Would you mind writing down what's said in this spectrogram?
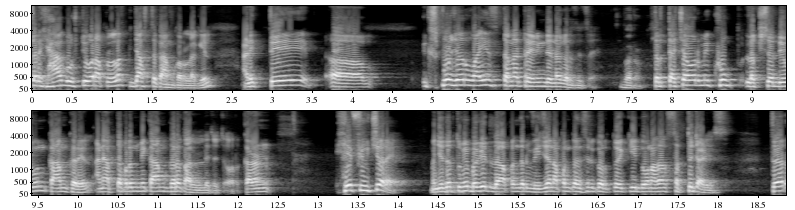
तर ह्या गोष्टीवर आपल्याला जास्त काम करावं लागेल. आणि ते एक्सपोजर वाईज त्यांना ट्रेनिंग देणं गरजेचं आहे. बरोबर. तर त्याच्यावर मी खूप लक्ष देऊन काम करेल आणि आतापर्यंत मी काम करत आलेलो आहे त्याच्यावर. कारण हे फ्युचर आहे. म्हणजे जर तुम्ही बघितलं आपण जर व्हिजन आपण कन्सिडर करतोय की दोन हजार सत्तेचाळीस तर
